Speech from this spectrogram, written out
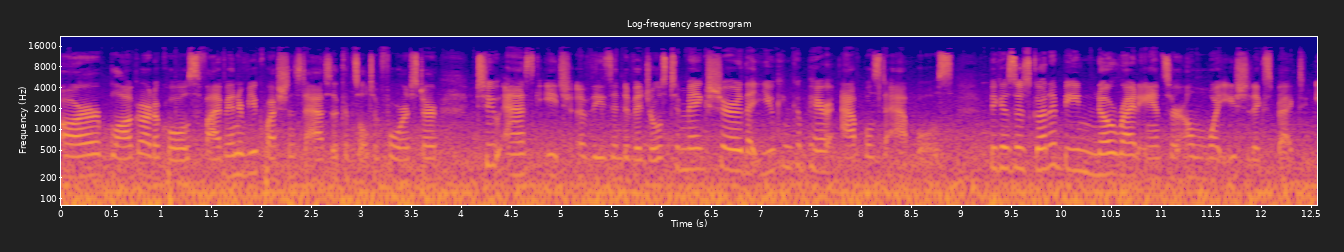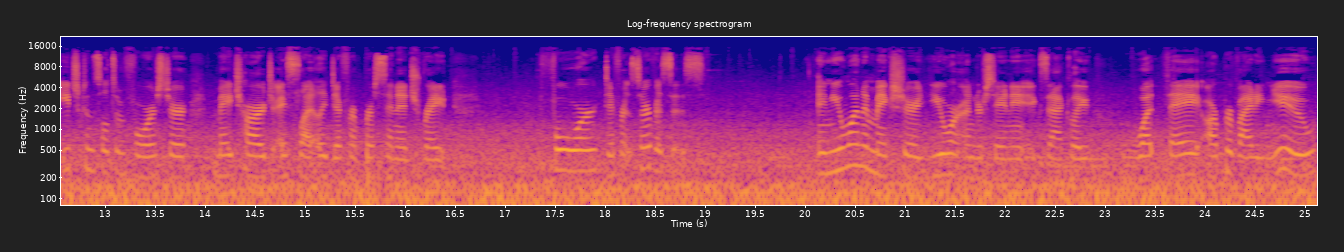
our blog articles, five interview questions to ask a consultant forester, to ask each of these individuals to make sure that you can compare apples to apples. Because there's going to be no right answer on what you should expect. Each consultant forester may charge a slightly different percentage rate for different services. And you want to make sure you are understanding exactly what they are providing you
